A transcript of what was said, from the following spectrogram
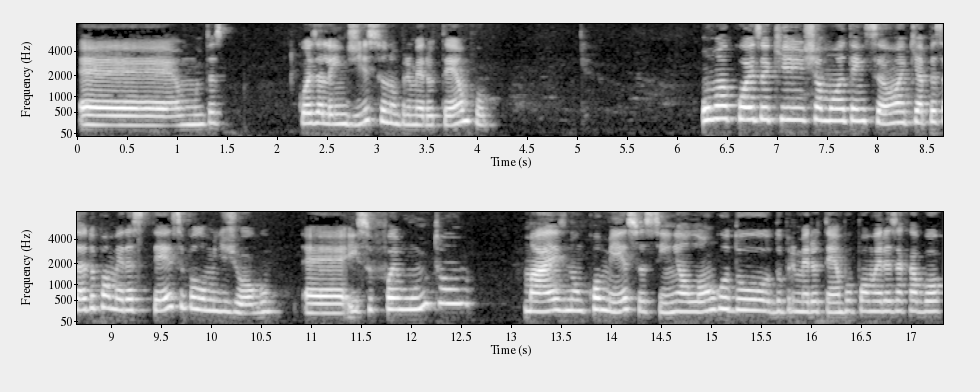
é, muita coisa além disso no primeiro tempo. Uma coisa que chamou atenção é que, apesar do Palmeiras ter esse volume de jogo, é, isso foi muito mais no começo, assim, ao longo do, do primeiro tempo, o Palmeiras acabou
